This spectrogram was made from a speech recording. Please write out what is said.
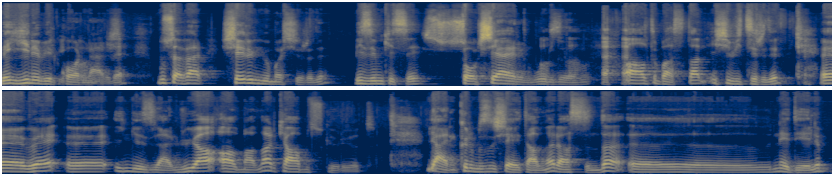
Ve yine bir, Bir kornerde. korner. Bu sefer Sheringham aşırdı. Bizimkisi Solskjaer'in vurduğu altı bastan işi bitirdi. Ee, ve e, İngilizler rüya, Almanlar kabus görüyordu. Yani kırmızı şeytanlar aslında e, ne diyelim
